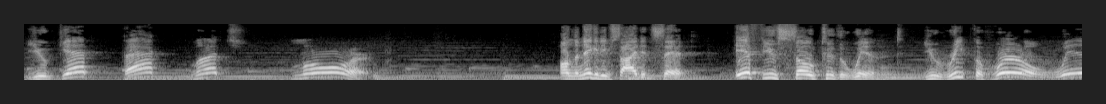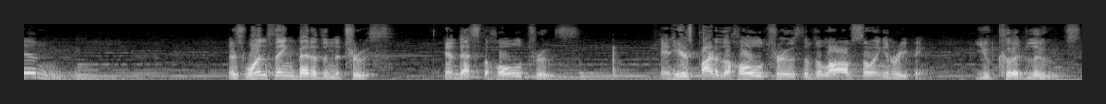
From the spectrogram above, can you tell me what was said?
You get back much more. On the negative side, it said, if you sow to the wind, you reap the whirlwind. There's one thing better than the truth, and that's the whole truth. And here's part of the whole truth of the law of sowing and reaping. You could lose.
